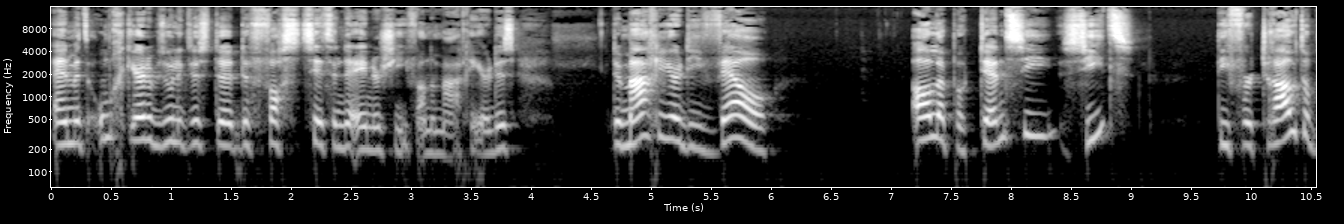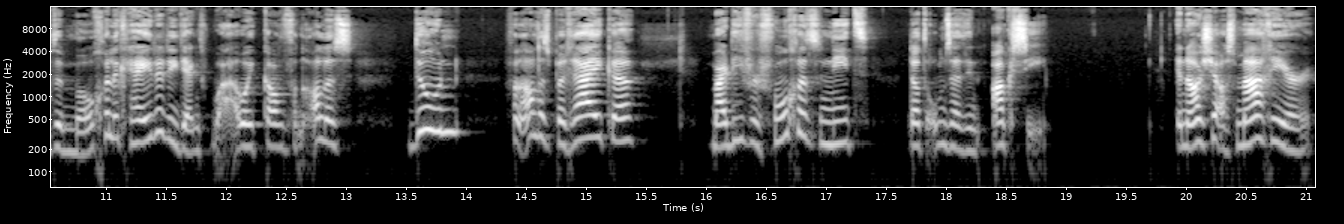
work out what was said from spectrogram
En met omgekeerde bedoel ik dus de, de vastzittende energie van de magier. Dus de magier die wel alle potentie ziet die vertrouwt op de mogelijkheden. Die denkt: wauw, ik kan van alles doen, van alles bereiken. Maar die vervolgens niet dat omzet in actie. En als je als magier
